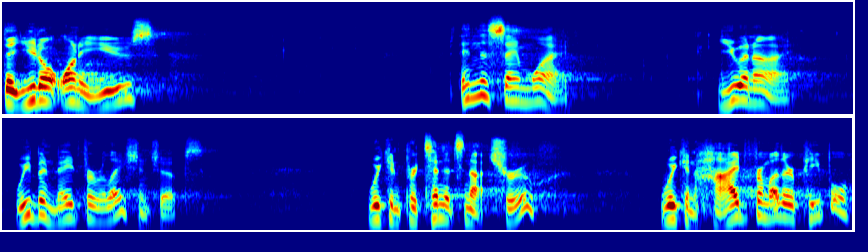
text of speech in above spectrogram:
that you don't want to use. In the same way, you and I, we've been made for relationships. We can pretend it's not true. We can hide from other people.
